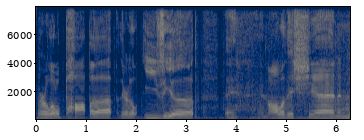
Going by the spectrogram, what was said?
their little pop up, their little easy up, and, and all of this shit, and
